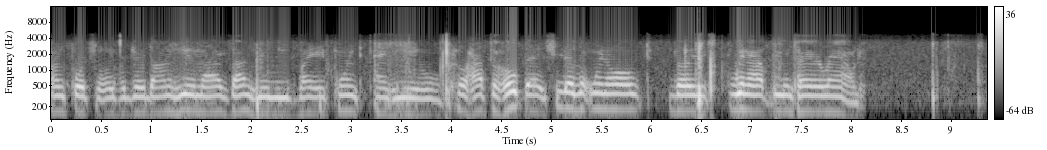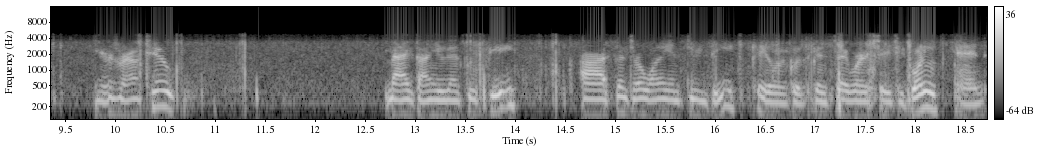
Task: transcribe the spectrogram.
Unfortunately for Joe Donahue, Max Donahue leads by a point, and he'll have to hope that she doesn't win all the win out the entire round. Here's round two. Mags on you against Luke P. Uh, Spencer 1 against Student Z. Caitlin goes against Jaguar Shay 220. And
